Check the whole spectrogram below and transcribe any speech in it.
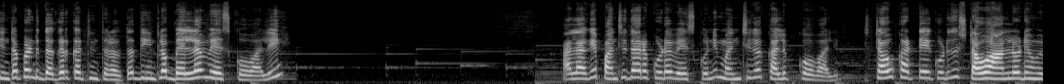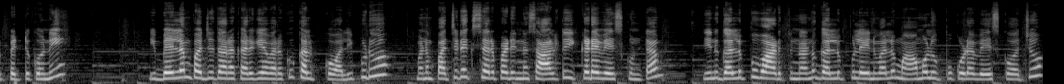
చింతపండు దగ్గరకు వచ్చిన తర్వాత దీంట్లో బెల్లం వేసుకోవాలి. అలాగే పంచదార కూడా వేసుకొని మంచిగా కలుపుకోవాలి. స్టవ్ కట్టేయకూడదు స్టవ్ ఆన్లోనే పెట్టుకొని ఈ బెల్లం పంచదార కరిగే వరకు కలుపుకోవాలి. ఇప్పుడు మనం పచ్చడికి సరిపడిన సాల్ట్ ఇక్కడే వేసుకుంటాం. నేను గల్లుప్పు వాడుతున్నాను. గల్లుప్పు లేని వాళ్ళు మామూలు ఉప్పు కూడా వేసుకోవచ్చు.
